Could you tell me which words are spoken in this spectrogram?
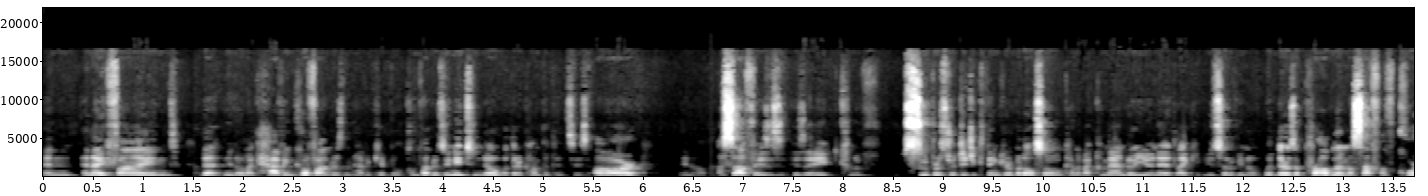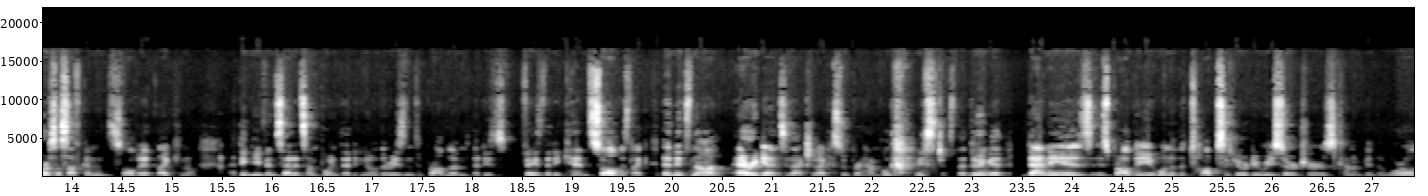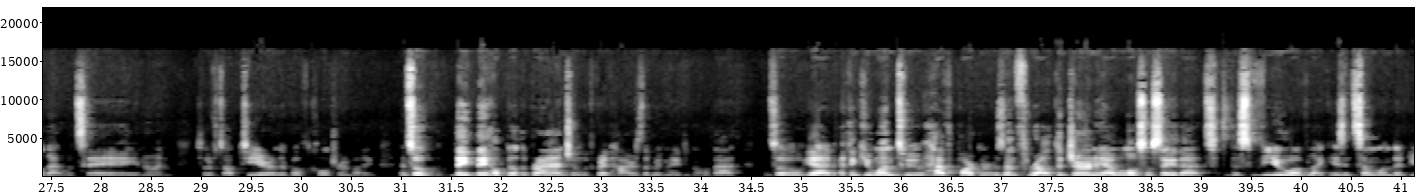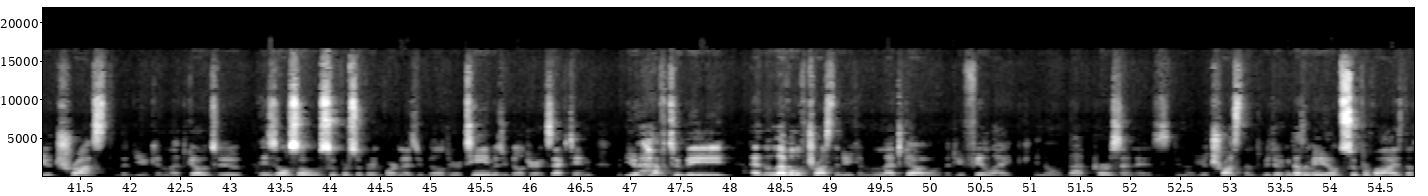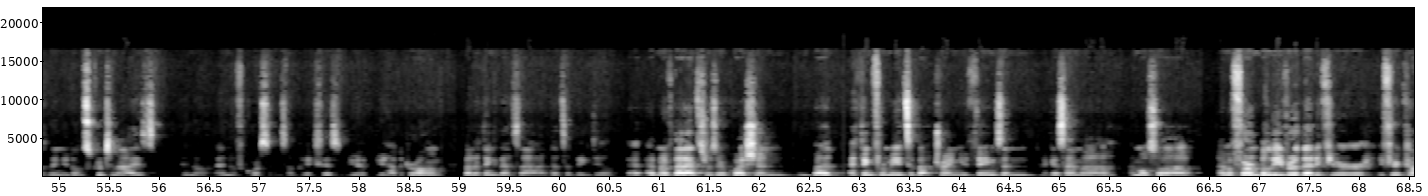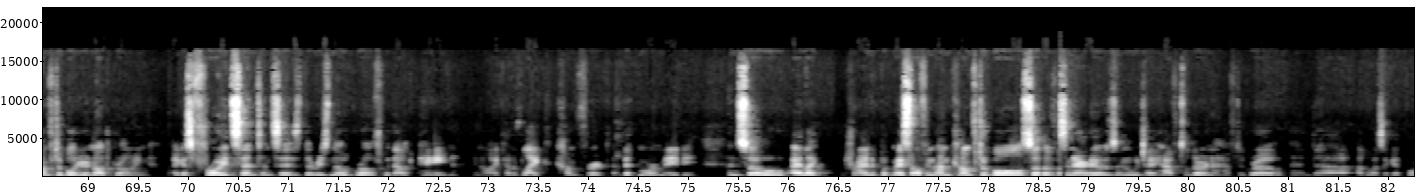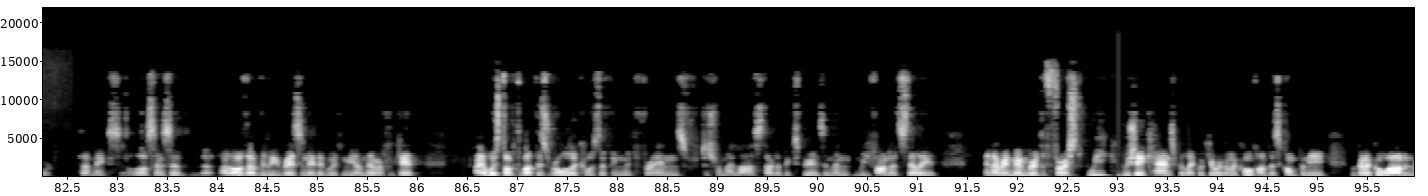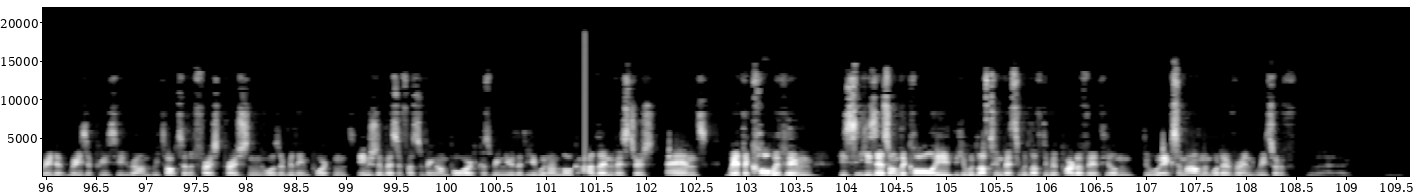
And and I find that you know like having co-founders and having capable co-founders, you need to know what their competencies are. You know, Asaf is is a kind of super strategic thinker, but also kind of a commando unit. Like you sort of, you know, when there's a problem, Asaf, of course, Asaf can solve it. Like, you know, I think he even said at some point that, you know, there isn't a problem that he's faced that he can't solve. It's like, and it's not arrogance. It's actually like a super humble guy. It's just that doing it. Danny is, is probably one of the top security researchers kind of in the world, I would say, you know, and sort of top tier and they're both culture and body. And so they, they help build the branch and with great hires that we've made and all of that. So yeah, I think you want to have partners. And throughout the journey, I will also say that this view of like, is it someone that you trust that you can let go to is also super, super important as you build your team, as you build your exec team. You have to be at a level of trust that you can let go, that you feel like, you know, that person is, you know, you trust them to be doing. It doesn't mean you don't supervise, doesn't mean you don't scrutinize you know, and of course, in some cases you you have it wrong. But I think that's a that's a big deal. I don't know if that answers your question, but I think for me it's about trying new things, and I guess I'm a I'm also a I'm a firm believer that if you're if you're comfortable, you're not growing. I guess Freud's sentence is there is no growth without pain. You know, I kind of like comfort a bit more maybe. And so I like trying to put myself in uncomfortable sort of scenarios in which I have to learn, I have to grow, and uh, otherwise I get bored. That makes a lot of sense. A lot of that really resonated with me. I'll never forget I always talked about this roller coaster thing with friends just from my last startup experience. And then we found out Stellate. And I remember the first week we shake hands. We're like, okay, we're going to co-found this company. We're going to go out and raise a pre-seed round. We talked to the first person who was a really important angel investor for us to bring on board because we knew that he would unlock other investors. And we had the call with him. He, he says on the call he, he would love to invest. He would love to be a part of it. He'll do X amount and whatever. And we sort of uh,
